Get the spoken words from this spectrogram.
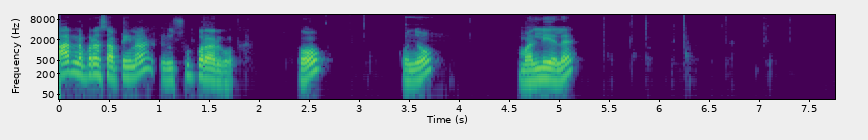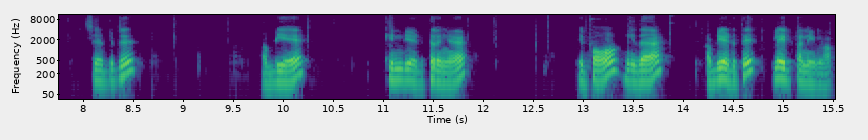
ஆறுன பிறகு சாப்பிட்டீங்கன்னா இது சூப்பராக இருக்கும். இப்போ கொஞ்சம் மல்லி இலை சேர்த்துட்டு அப்படியே கிண்டி எடுத்துருங்க. இப்போ இதை அப்படியே எடுத்து பிளேட் பண்ணிடலாம்.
